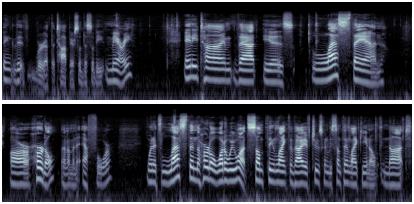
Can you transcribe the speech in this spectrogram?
we're at the top here, so this will be Mary. Anytime that is less than our hurdle, and I'm going to F4. When it's less than the hurdle, what do we want? Something like the value of 2 is going to be something like, you know, not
